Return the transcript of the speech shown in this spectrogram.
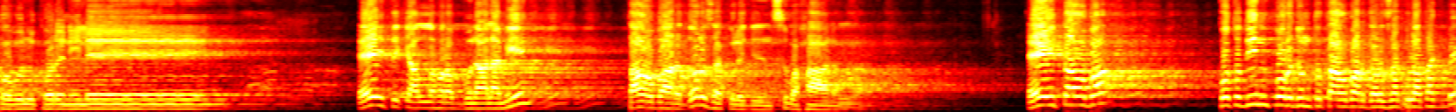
কবুল করে নিলেন। এই থেকে আল্লাহ রাব্বুল আলামিন তাওবার দরজা খুলে দিলেন, সুবহানাল্লাহ। এই তাওবা কতদিন পর্যন্ত তাওবার দরজা খোলা থাকবে?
